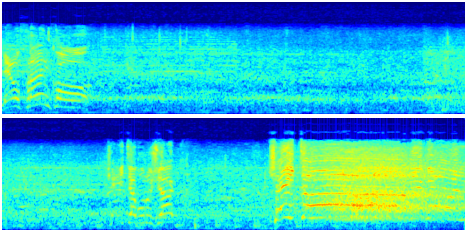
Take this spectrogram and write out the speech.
Leo Franco. Keita vuracak. Keita! Ve gol!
